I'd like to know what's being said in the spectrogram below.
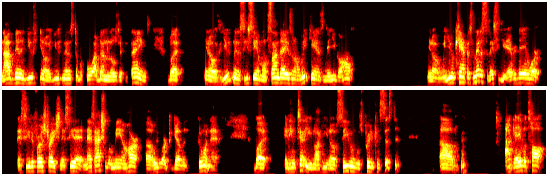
And I've been a youth, you know, youth minister before. I've done those different things. But, you know, as a youth minister, you see them on Sundays and on weekends, and then you go home. You know, when you're a campus minister, they see you every day at work. They see the frustration. They see that. And that's actually what me and Hart, uh, we work together doing that. But, and he'll tell you, like, you know, Stephen was pretty consistent. Um, I gave a talk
